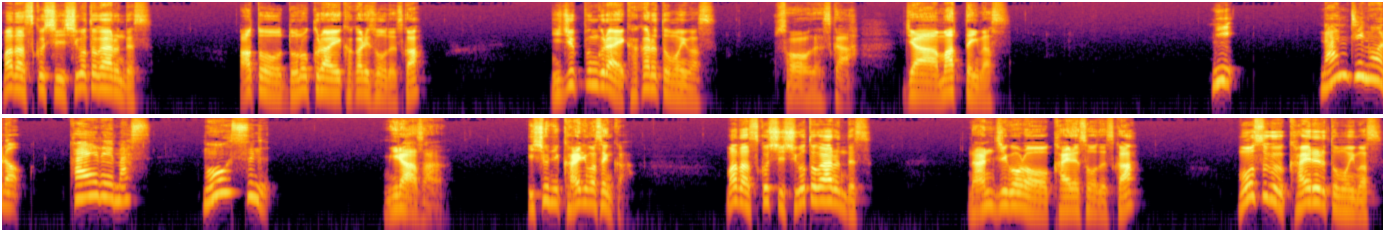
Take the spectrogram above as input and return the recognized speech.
まだ少し仕事があるんです。あとどのくらいかかりそうですか？20分ぐらいかかると思います。そうですか。じゃあ待っています。2何時ごろ帰れます？もうすぐ。ミラーさん一緒に帰りませんか？まだ少し仕事があるんです何時頃帰れそうですか？もうすぐ帰れると思います。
